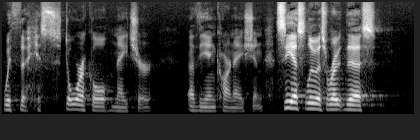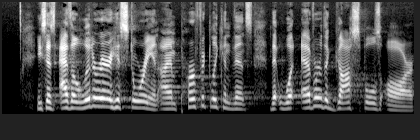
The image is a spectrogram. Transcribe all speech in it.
with the historical nature of the incarnation. C.S. Lewis wrote this. He says, As a literary historian, I am perfectly convinced that whatever the Gospels are,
